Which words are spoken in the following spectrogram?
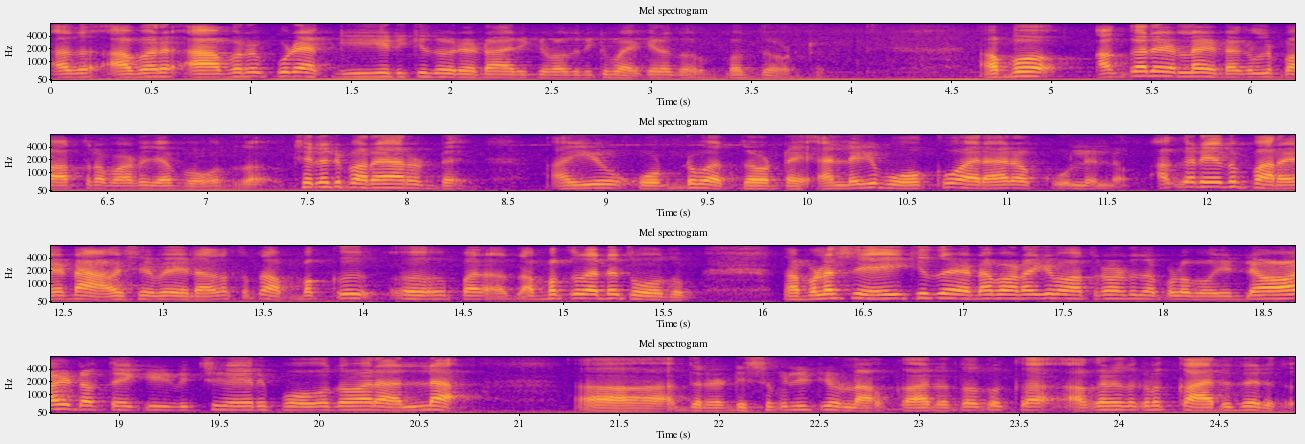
അത് അവർ അവരും കൂടെ അംഗീകരിക്കുന്ന ഒരിടമായിരിക്കണമെന്ന് എനിക്ക് ഭയങ്കര നിർബന്ധമുണ്ട്. അപ്പോൾ അങ്ങനെയുള്ള ഇടങ്ങളിൽ മാത്രമാണ് ഞാൻ പോകുന്നത്. ചിലർ പറയാറുണ്ട് അയ്യോ കൊണ്ടുവന്നോട്ടെ. അല്ലെങ്കിൽ പോക്ക് വരാനൊക്കില്ലല്ലോ. അങ്ങനെയൊന്നും പറയേണ്ട ആവശ്യമേ ഇല്ല. അതൊക്കെ നമുക്ക് നമുക്ക് തന്നെ തോന്നും. നമ്മളെ സ്നേഹിക്കുന്ന ഇടമാണെങ്കിൽ മാത്രമാണ് നമ്മൾ എല്ലാ എല്ലായിടത്തേക്ക് ഇടിച്ചു കയറി പോകുന്നവരല്ല. എന്താ ഡിസബിലിറ്റി ഉള്ള ആൾക്കാരെന്നൊക്കെ അങ്ങനെ നിങ്ങൾ കരുതരുത്.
